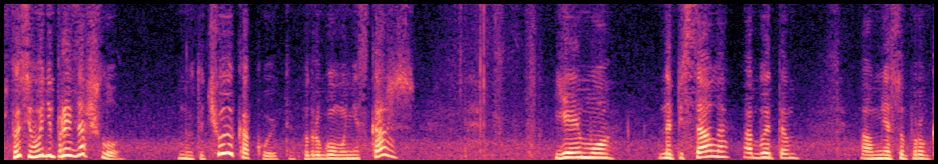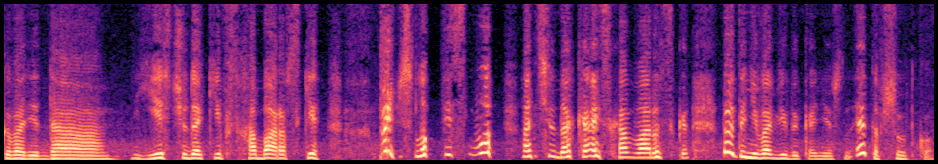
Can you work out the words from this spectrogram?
что сегодня произошло. Ну, это чудо какое-то, по-другому не скажешь. Я ему написала об этом, а у меня супруг говорит, да, есть чудаки в Хабаровске. Пришло письмо от чудака из Хабаровска. Ну, это не в обиду, конечно, это в шутку.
